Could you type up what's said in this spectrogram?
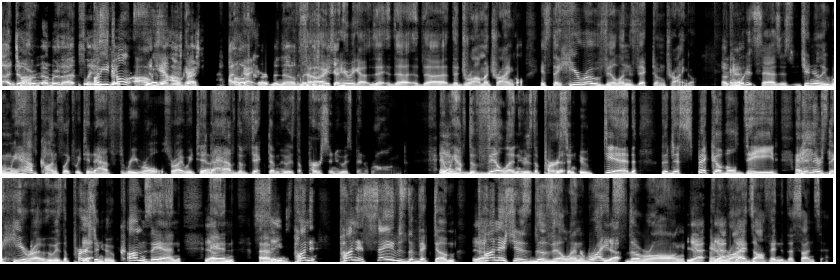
I don't uh, remember that. Please. Oh, you don't? Oh, yeah. yeah okay. I okay. love Cartman though. But. So, all right. So here we go. The, the the the drama triangle. It's the hero, villain, victim triangle. Okay. And what it says is generally when we have conflict, we tend to have three roles, right? We tend yeah. to have the victim who is the person who has been wronged. And yeah. we have the villain who's the person yeah. who did the despicable deed. And then there's the hero who is the person who comes in and um, pun- punish saves the victim, punishes the villain, rights the wrong, and rides off into the sunset.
